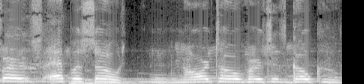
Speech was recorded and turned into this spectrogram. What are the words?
first episode Naruto versus Goku.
